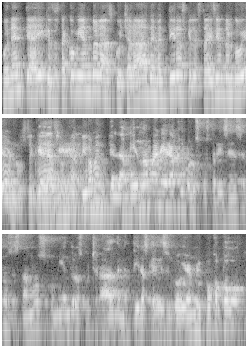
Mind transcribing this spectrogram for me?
un, ente ahí que se está comiendo las cucharadas de mentiras que le está diciendo el gobierno. ¿Usted cree eso, efectivamente? De la misma manera como los costarricenses nos estamos comiendo las cucharadas de mentiras que dice el gobierno y poco a poco,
